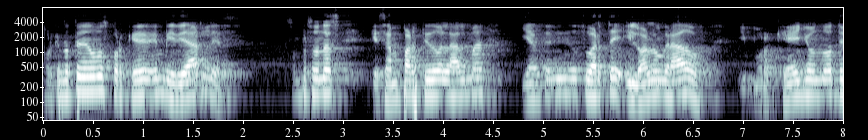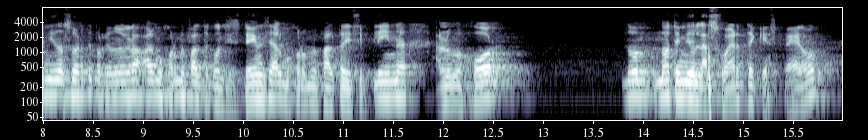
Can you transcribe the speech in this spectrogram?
porque no tenemos por qué envidiarles. Son personas que se han partido el alma y han tenido suerte y lo han logrado. ¿Y por qué yo no he tenido suerte? Porque no he logrado. A lo mejor me falta consistencia, a lo mejor me falta disciplina, a lo mejor no, no he tenido la suerte que espero,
